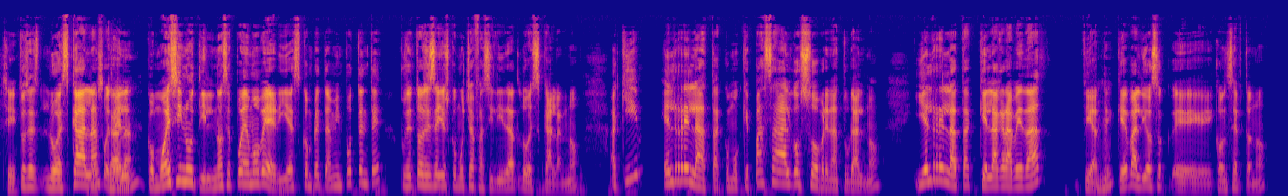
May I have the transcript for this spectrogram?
Sí. Entonces lo escalan, Lo pues él, como es inútil, no se puede mover y es completamente impotente, pues entonces ellos con mucha facilidad lo escalan, ¿no? Aquí él relata como que pasa algo sobrenatural, ¿no? Y él relata que la gravedad, fíjate, qué valioso eh, concepto, ¿no?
